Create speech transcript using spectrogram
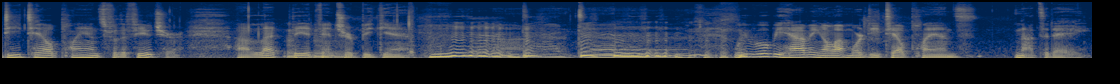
detailed plans for the future. Uh, let the adventure begin. Uh, we will be having a lot more detailed plans, not today,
